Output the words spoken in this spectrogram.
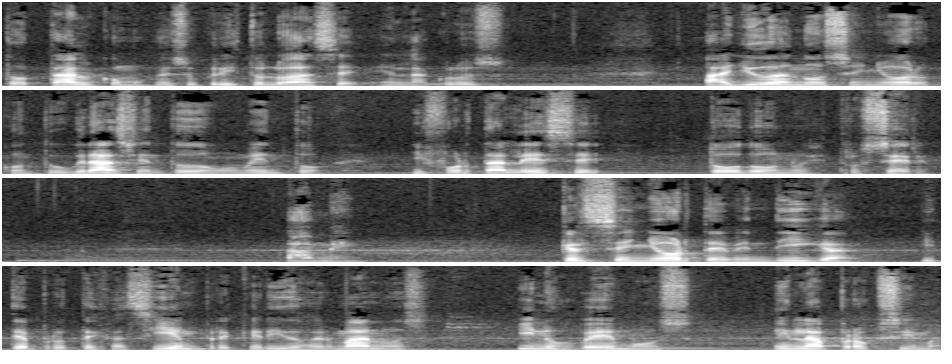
total como Jesucristo lo hace en la cruz. Ayúdanos, Señor, con tu gracia en todo momento y fortalece todo nuestro ser. Amén. Que el Señor te bendiga y te proteja siempre, queridos hermanos, y nos vemos en la próxima.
